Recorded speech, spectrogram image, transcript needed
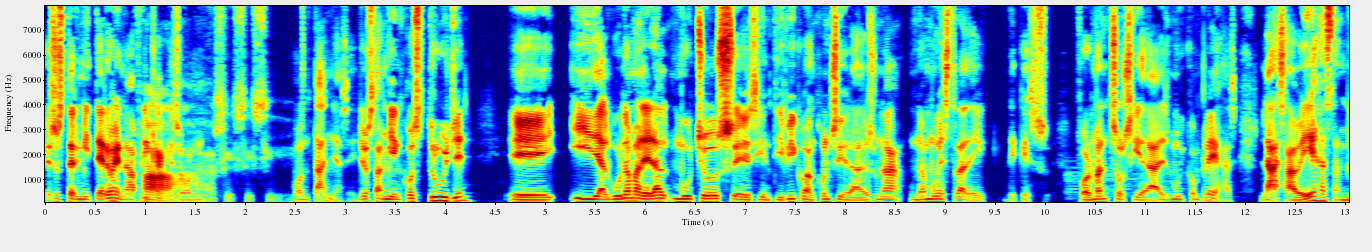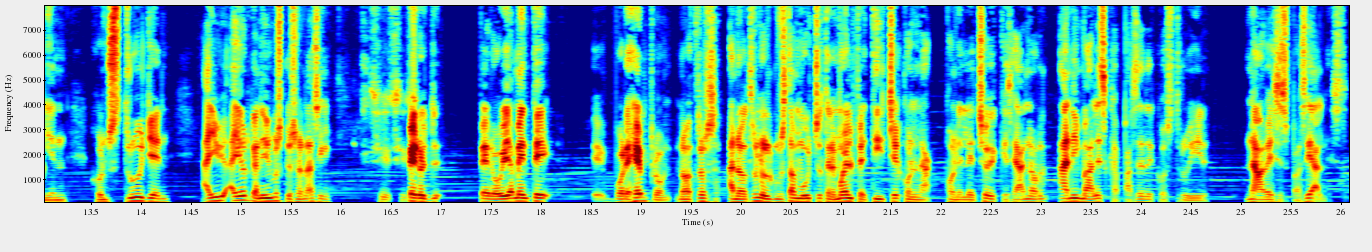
esos termiteros en África que son Ah, sí, sí, sí. montañas? Ellos también construyen eh, y de alguna manera muchos eh, científicos han considerado es una, una muestra de, de que forman sociedades muy complejas. Las abejas también construyen. Hay, hay organismos que son así. Sí, sí, Pero, sí. pero obviamente, eh, por ejemplo, nosotros, a nosotros nos gusta mucho, tenemos el fetiche con, la, con el hecho de que sean animales capaces de construir naves espaciales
